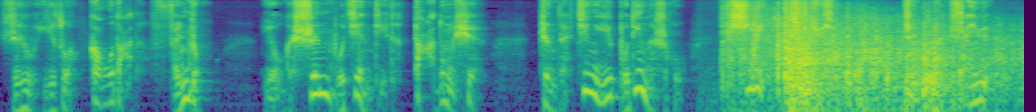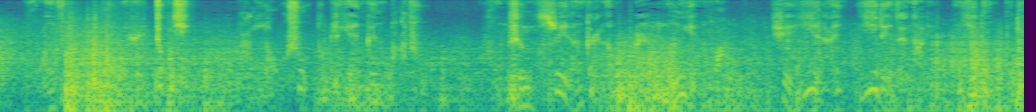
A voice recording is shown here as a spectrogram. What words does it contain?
只有一座高大的坟冢，有个深不见底的大洞穴。正在惊疑不定的时候，霹雳一声巨响，震撼山岳，黄风暴雨骤起，把老树都连根拔出。孔生虽然感到耳聋眼花，却依然屹立在那里一动不动。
